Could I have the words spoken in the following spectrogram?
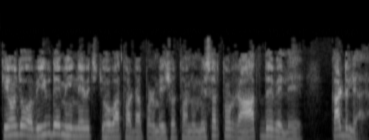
ਕਿਉਂ ਜੋ ਅਬੀਬ ਦੇ ਮਹੀਨੇ ਵਿੱਚ ਯਹੋਵਾ ਤੁਹਾਡਾ ਪਰਮੇਸ਼ਵਰ ਤੁਹਾਨੂੰ ਮਿਸਰ ਤੋਂ ਰਾਤ ਦੇ ਵੇਲੇ ਕੱਢ ਲਿਆਇਆ।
